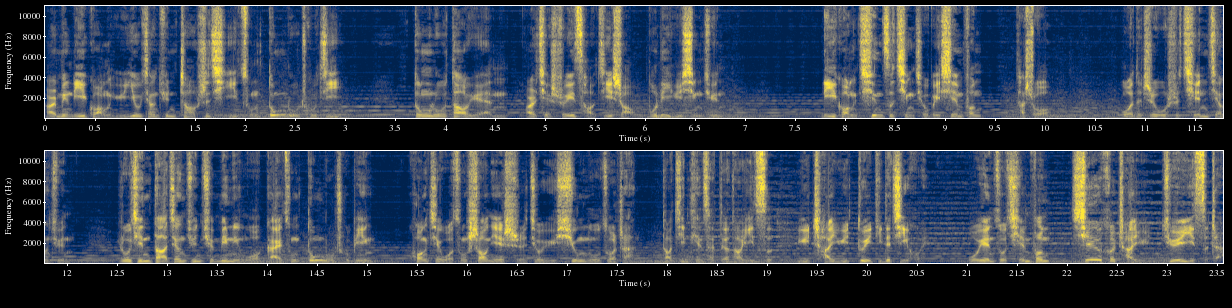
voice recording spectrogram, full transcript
而命李广与右将军赵师齐从东路出击，东路道远，而且水草极少，不利于行军。李广亲自请求为先锋。他说：“我的职务是前将军，如今大将军却命令我改从东路出兵。况且我从少年时就与匈奴作战，到今天才得到一次与单于对敌的机会。我愿做前锋，先和单于决一死战。”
